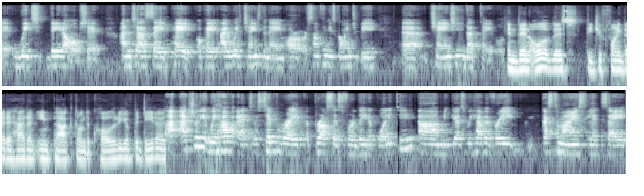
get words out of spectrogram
uh, which data object and just say hey okay i will change the name or, or something is going to be uh, changed in that table and then all of this. Did you find that it had an impact on the quality of the data? Actually, we have a, a separate process for data quality um, because we have a very customized, let's say,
